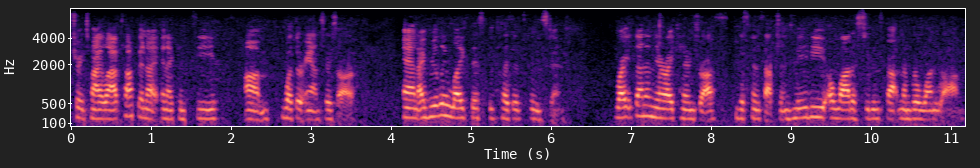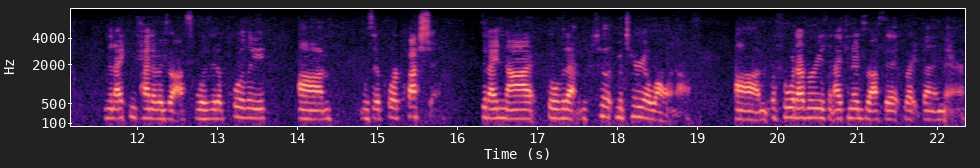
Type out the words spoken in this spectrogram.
straight to my laptop, and I and I can see um, what their answers are. And I really like this because it's instant. Right then and there, I can address misconceptions. Maybe a lot of students got number one wrong, and then I can kind of address: was it a poorly, um, was it a poor question? Did I not go over that material well enough? Um, or for whatever reason, I can address it right then and there.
